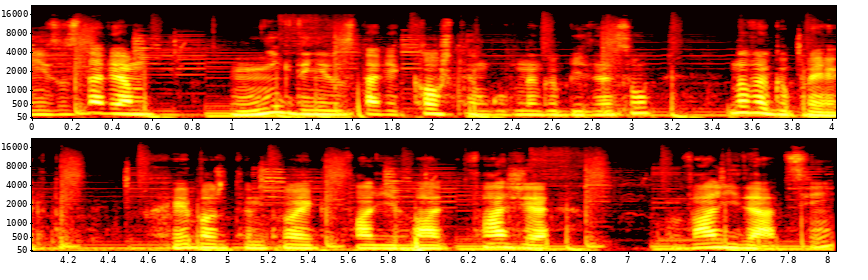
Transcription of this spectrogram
Nie zostawiam, nigdy nie zostawię kosztem głównego biznesu nowego projektu. Chyba, że ten projekt w fazie walidacji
